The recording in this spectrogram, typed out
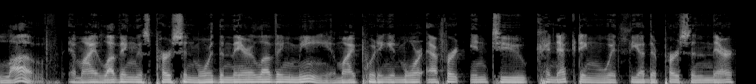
love. Am I loving this person more than they are loving me? Am I putting in more effort into connecting with the other person than they're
